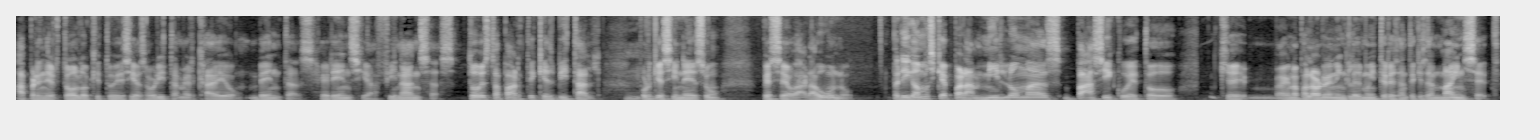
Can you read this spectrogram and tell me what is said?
aprender todo lo que tú decías ahorita, mercadeo, ventas, gerencia, finanzas, toda esta parte que es vital, porque sin eso, pues se va a uno. Pero digamos que para mí lo más básico de todo que hay una palabra en inglés muy interesante que es el mindset.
